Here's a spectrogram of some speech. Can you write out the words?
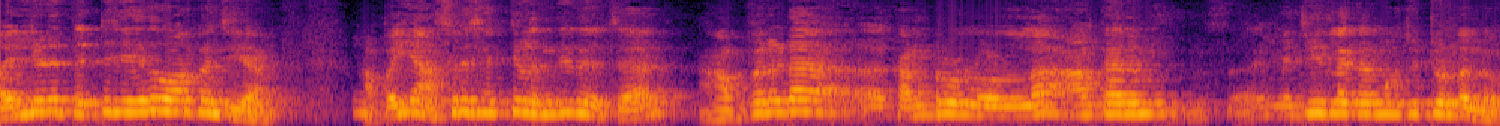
വലിയൊരു തെറ്റ് ചെയ്ത് ഓവർകം ചെയ്യാം. അപ്പൊ ഈ അസുര ശക്തികൾ എന്തെന്ന് വെച്ചാൽ അവരുടെ കൺട്രോളിലുള്ള ആൾക്കാരും മെറ്റീരിയലൊക്കെ നമുക്ക് ചുറ്റുണ്ടല്ലോ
